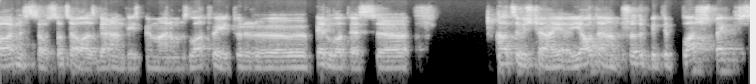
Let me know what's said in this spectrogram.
pārnest savas sociālās garantijas, piemēram, uz Latviju, tur piedaloties atsevišķā jautājumā. Šobrīd ir plašs spektrs,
